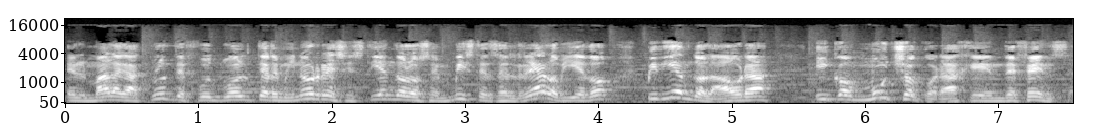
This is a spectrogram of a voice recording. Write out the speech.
El Málaga Club de Fútbol terminó resistiendo los embistes del Real Oviedo pidiendo la hora y con mucho coraje en defensa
